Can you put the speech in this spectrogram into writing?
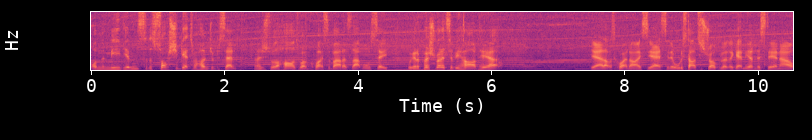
on the mediums. So the soft should get to 100%. And I just thought the hards weren't quite so bad as that. We'll see. We're going to push relatively hard here. Yeah, that was quite nice. Yeah, see, they already start to struggle. They're getting the understeer now.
